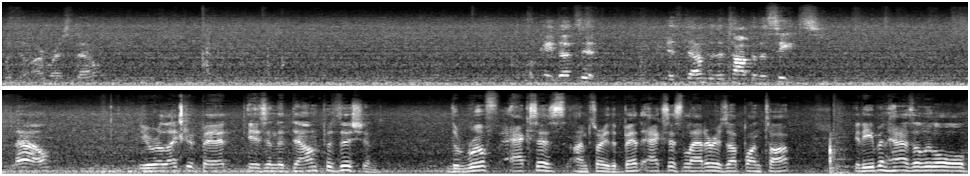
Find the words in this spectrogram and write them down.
Put the armrest down. Okay, that's it. It's down to the top of the seats. Now, your electric bed is in the down position. the roof access, I'm sorry, the bed access ladder is up on top. It even has a little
